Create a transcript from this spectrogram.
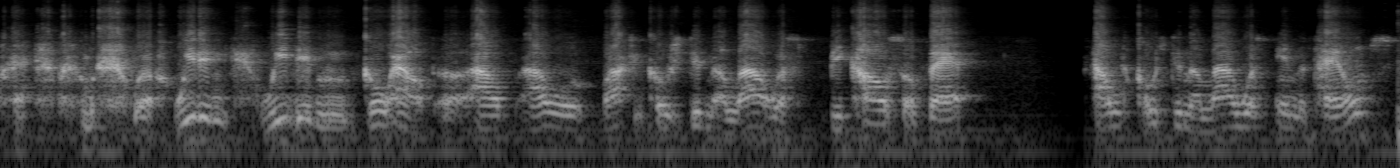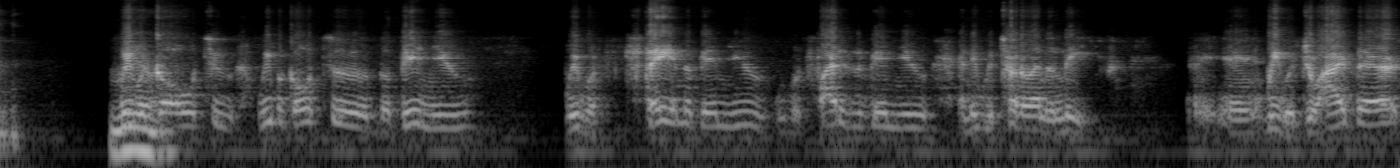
well, we didn't we didn't go out. Uh, our our boxing coach didn't allow us because of that. Our coach didn't allow us in the towns. Really? We would go to we would go to the venue. We would stay in the venue. We would fight in the venue, and then we'd turn around and leave. And we would drive there.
